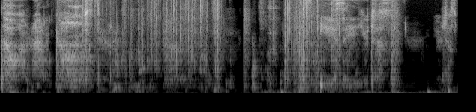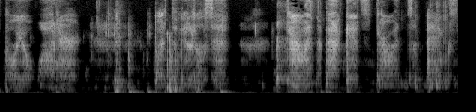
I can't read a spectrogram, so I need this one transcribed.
though I'm not a college student. It's easy. You just you just boil water, put the noodles in, throw in the packets, throw in some eggs.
